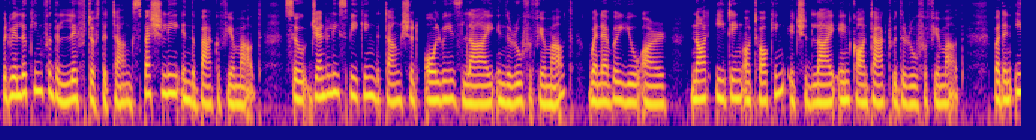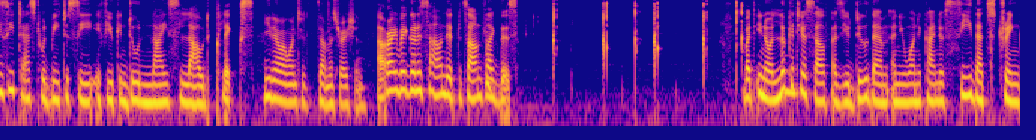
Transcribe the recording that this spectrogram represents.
But we're looking for the lift of the tongue, especially in the back of your mouth. So, generally speaking, the tongue should always lie in the roof of your mouth whenever you are not eating or talking, it should lie in contact with the roof of your mouth. But an easy test would be to see if you can do nice, loud clicks. You know, I wanted a demonstration. All right, we're going to sound it. It sounds like this. But you know, look at yourself as you do them, and you want to kind of see that string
